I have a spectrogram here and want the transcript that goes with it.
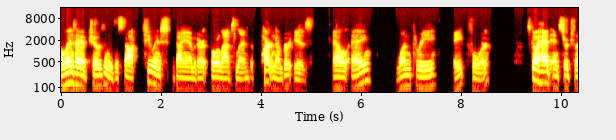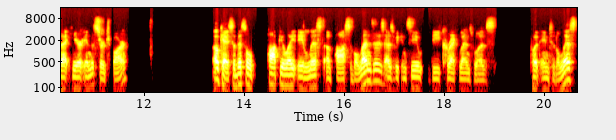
The lens I have chosen is a stock 2-inch diameter Thorlabs lens. The part number is LA1384. Let's go ahead and search for that here in the search bar. Okay, so this will populate a list of possible lenses. As we can see, the correct lens was put into the list,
